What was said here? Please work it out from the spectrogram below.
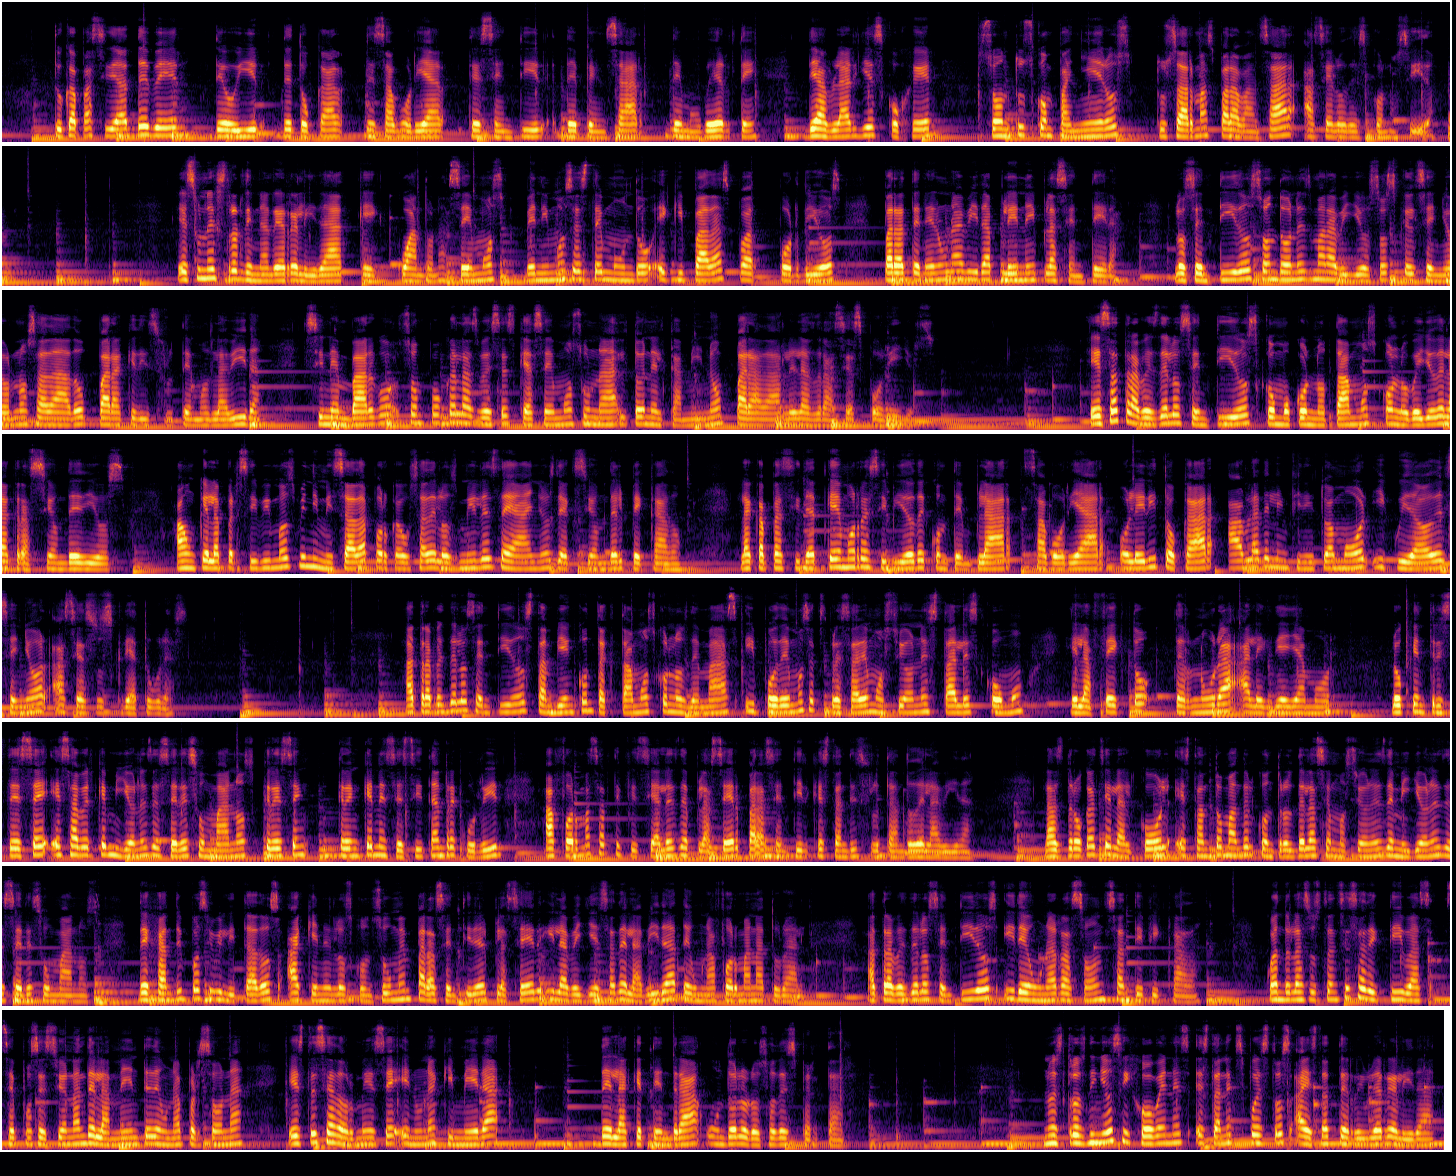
tu capacidad de ver, de oír, de tocar, de saborear, de sentir, de pensar, de moverte, de hablar y escoger son tus compañeros, tus armas para avanzar hacia lo desconocido. Es una extraordinaria realidad que cuando nacemos venimos a este mundo equipadas por Dios para tener una vida plena y placentera. Los sentidos son dones maravillosos que el Señor nos ha dado para que disfrutemos la vida sin embargo, son pocas las veces que hacemos un alto en el camino para darle las gracias por ellos. Es a través de los sentidos como connotamos con lo bello de la creación de Dios, aunque la percibimos minimizada por causa de los miles de años de acción del pecado. La capacidad que hemos recibido de contemplar, saborear, oler y tocar habla del infinito amor y cuidado del Señor hacia sus criaturas. A través de los sentidos también contactamos con los demás y podemos expresar emociones tales como el afecto, ternura, alegría y amor. Lo que entristece es saber que millones de seres humanos crecen, creen que necesitan recurrir a formas artificiales de placer para sentir que están disfrutando de la vida. Las drogas y el alcohol están tomando el control de las emociones de millones de seres humanos, dejando imposibilitados a quienes los consumen para sentir el placer y la belleza de la vida de una forma natural, a través de los sentidos y de una razón santificada. Cuando las sustancias adictivas se posesionan de la mente de una persona, éste se adormece en una quimera de la que tendrá un doloroso despertar. Nuestros niños y jóvenes están expuestos a esta terrible realidad.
